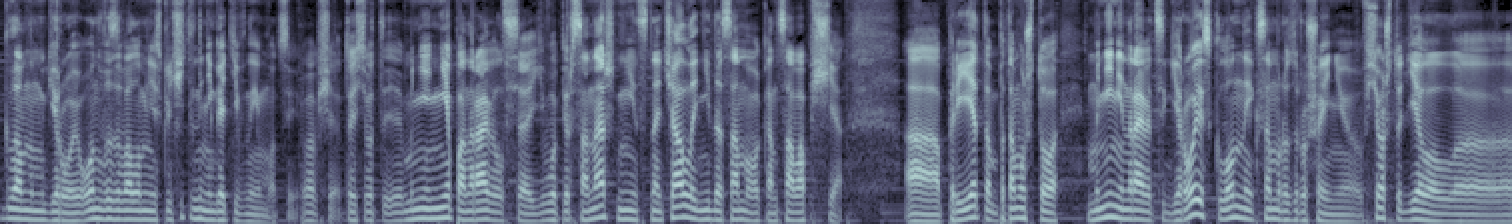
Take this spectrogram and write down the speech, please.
к главному герою. Он вызывал у меня исключительно негативные эмоции вообще. То есть вот э, мне не понравился его персонаж ни с начала, ни до самого конца вообще. А, при этом, потому что мне не нравятся герои, склонные к саморазрушению. Все, что делал э,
